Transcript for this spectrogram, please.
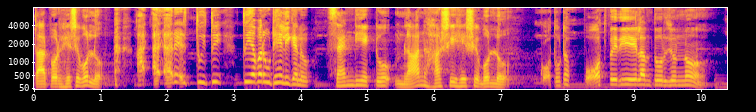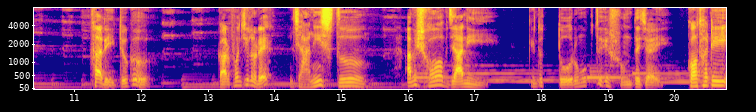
তারপর হেসে বলল আরে তুই তুই তুই আবার উঠে এলি কেন? স্যান্ডি একটু ম্লান হাসি হেসে বলল কতটা পথ পেরিয়ে এলাম তোর জন্য। আর এইটুকু? কার ফোন ছিল রে? জানিস তো। আমি সব জানি কিন্তু তোর মুখ থেকে শুনতে চাই। কথাটি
